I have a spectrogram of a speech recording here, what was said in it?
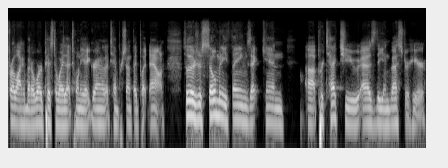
for lack of a better word, pissed away that 28 grand or that 10% they put down. So there's just so many things that can uh, protect you as the investor here.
